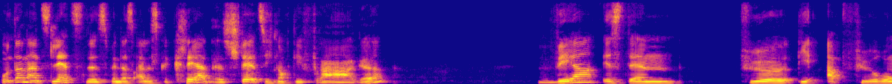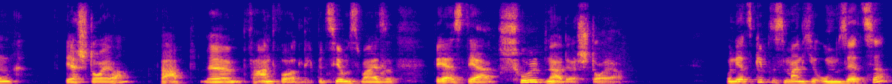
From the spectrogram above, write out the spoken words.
Und dann als letztes, wenn das alles geklärt ist, stellt sich noch die Frage, wer ist denn für die Abführung der Steuer verab, äh, verantwortlich, beziehungsweise wer ist der Schuldner der Steuer? Und jetzt gibt es manche Umsätze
